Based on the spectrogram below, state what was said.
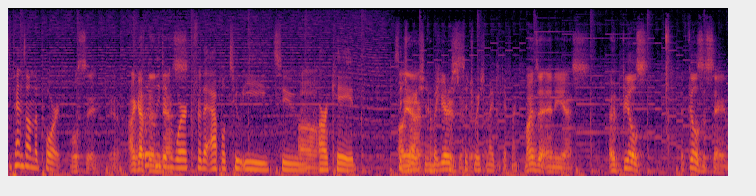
Depends on the port. We'll see. Yeah, I got Clearly the didn't NES. work for the Apple IIe to Oh. arcade Oh, yeah, situation, but your situation might be different. Mine's a NES. It feels, it feels the same.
